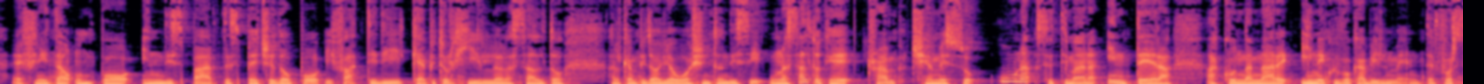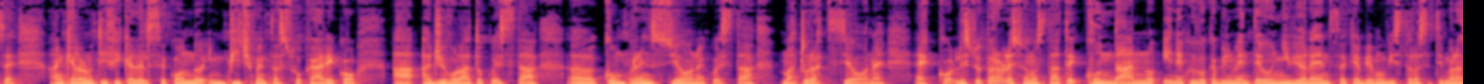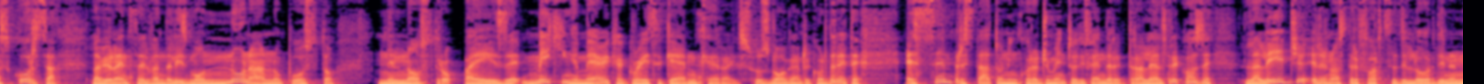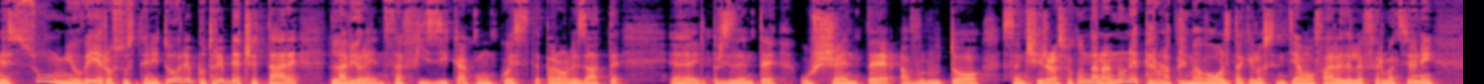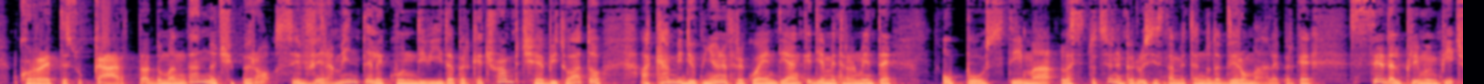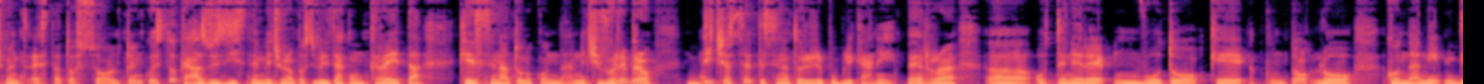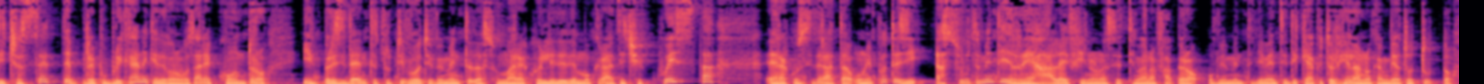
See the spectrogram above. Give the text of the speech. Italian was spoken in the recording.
è finita un po' in disparte, specie dopo i fatti di Capitol Hill, l'assalto al Campidoglio a Washington DC, un assalto che Trump ci ha messo una settimana intera a condannare inequivocabilmente. Forse anche la notifica del secondo impeachment a suo carico ha agevolato questa uh, comprensione, questa maturazione. Ecco, le sue parole sono state condanno inequivocabilmente ogni violenza che abbiamo visto la settimana scorsa. La violenza e il vandalismo non hanno posto nel nostro paese, Making America Great Again, che era il suo slogan, ricorderete, è sempre stato un incoraggiamento a difendere, tra le altre cose, la legge e le nostre forze dell'ordine. Nessun mio vero sostenitore potrebbe accettare la violenza fisica. Con queste parole esatte eh, il presidente uscente ha voluto sancire la sua condanna. Non è però la prima volta che lo sentiamo fare delle affermazioni corrette su carta, domandandoci però se veramente le condivida, perché Trump ci ha abituato a cambi di opinione frequenti, anche diametralmente opposti, ma la situazione per lui si sta mettendo davvero male perché se dal primo impeachment è stato assolto, in questo caso esiste invece una possibilità concreta che il Senato lo condanni. Ci vorrebbero 17 senatori repubblicani per uh, ottenere un voto che appunto lo condanni. 17 repubblicani che devono votare contro il presidente, tutti i voti ovviamente da sommare a quelli dei democratici. Questa era considerata un'ipotesi assolutamente irreale fino a una settimana fa, però ovviamente gli eventi di Capitol Hill hanno cambiato tutto.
